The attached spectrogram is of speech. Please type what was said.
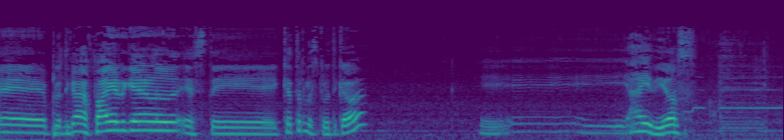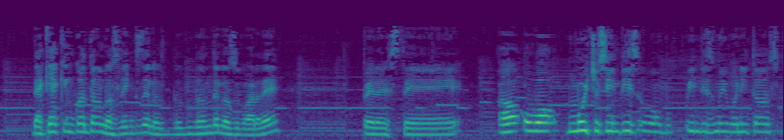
Eh, platicaba Fire Girl. Este. ¿Qué otro les platicaba? Eh, ay, Dios. De aquí a que encuentro los links de, los, de donde los guardé. Pero este. Oh, hubo muchos indies, hubo indies muy bonitos.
